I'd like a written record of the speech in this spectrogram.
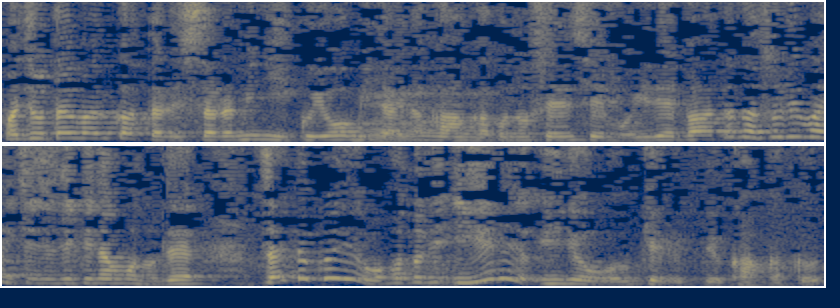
まあ、状態悪かったりしたら見に行くよみたいな感覚の先生もいればただそれは一時的なもので在宅医療は本当に家で医療を受けるっていう感覚。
